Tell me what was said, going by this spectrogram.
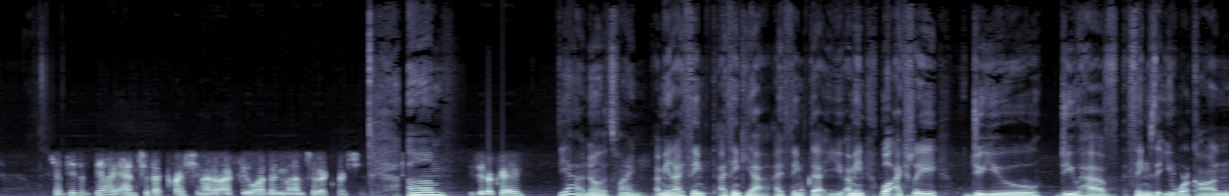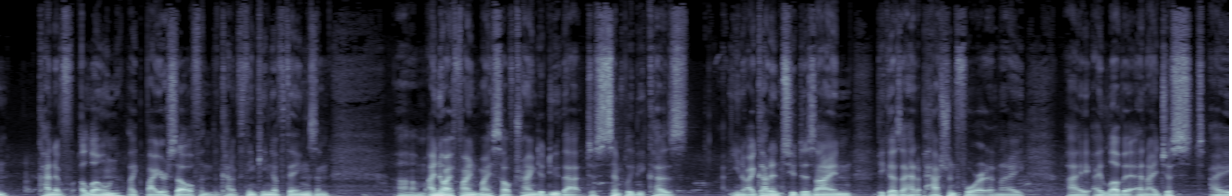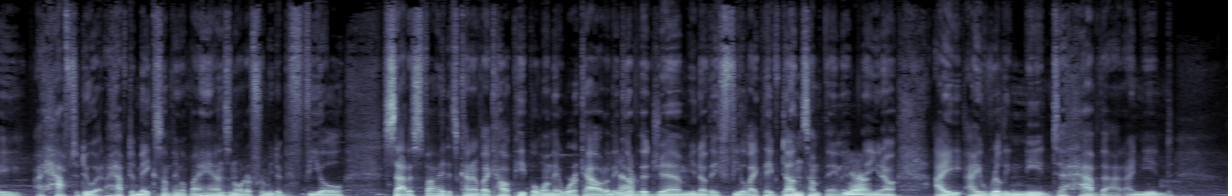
Yeah, did did I answer that question? I don't, I feel I didn't answer that question. Um, Is it okay? Yeah, no, that's fine. I mean, I think, I think, yeah, I think that you. I mean, well, actually, do you do you have things that you work on kind of alone, like by yourself, and kind of thinking of things? And um, I know I find myself trying to do that just simply because, you know, I got into design because I had a passion for it, and I. I, I love it, and I just I I have to do it. I have to make something with my hands in order for me to feel satisfied. It's kind of like how people when they work out or they go to the gym, you know, they feel like they've done something. Yeah. And, you know, I I really need to have that. I need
